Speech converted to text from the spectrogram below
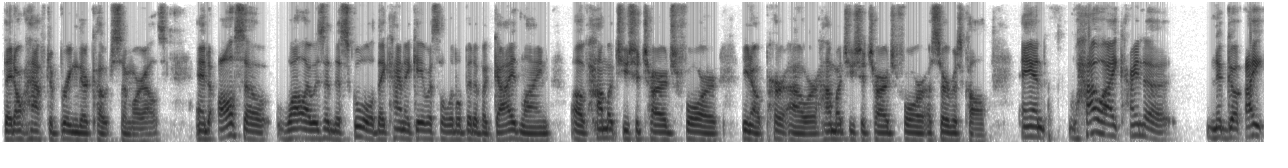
They don't have to bring their coach somewhere else. And also, while I was in the school, they kind of gave us a little bit of a guideline of how much you should charge for, you know, per hour, how much you should charge for a service call. And how I kind of nego I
